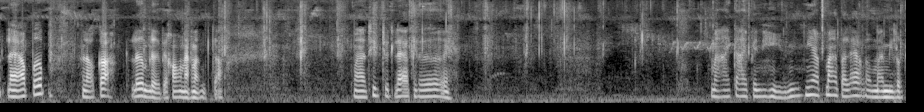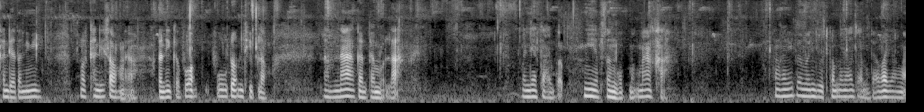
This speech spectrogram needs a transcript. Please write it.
ถแล้วปุ๊บเราก็เริ่มเลยไปข้าห้องน้ำมันก็มาที่จุดแรกเลย ไม้กลายเป็นหินเงียบมากตอนแรกเรามามีรถคันเดียวตอนนี้มีรถคันที่สองแล้ว ตอนนี้ก็พวกผู้ร่วมทริปเรานำหน้ากันไปหมดละบรรยากาศแบบเงียบสงบมากๆค่ะทั้งที่เป็นวันหยุดก็ไม่แน่ใจเหมือนกันว่ายังไง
